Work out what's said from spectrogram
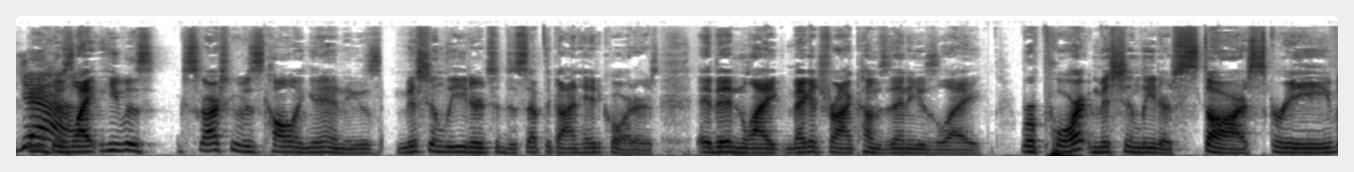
Yeah. because like he was Starscream was calling in. He was mission leader to Decepticon headquarters, and then like Megatron comes in. He's like, "Report, mission leader Starscream."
